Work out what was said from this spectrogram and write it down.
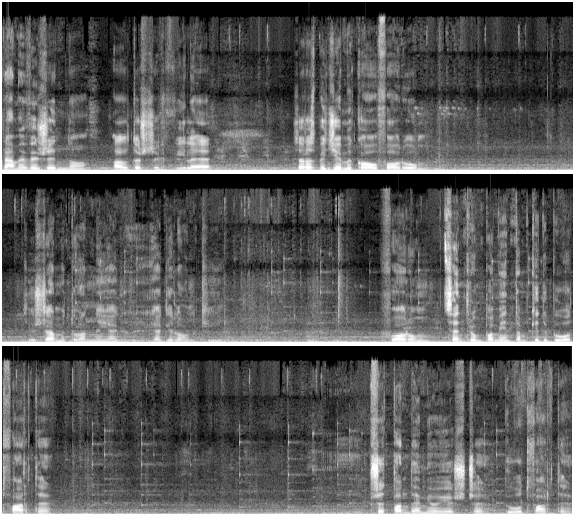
bramę Wyżynno, ale to jeszcze chwilę. Zaraz będziemy koło forum. Zjeżdżamy tu Anny Jag Jagielonki. Forum, centrum, pamiętam kiedy było otwarte. Przed pandemią jeszcze było otwarte.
